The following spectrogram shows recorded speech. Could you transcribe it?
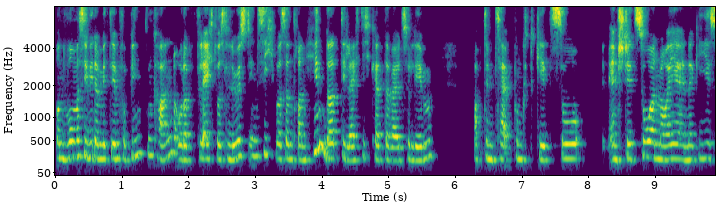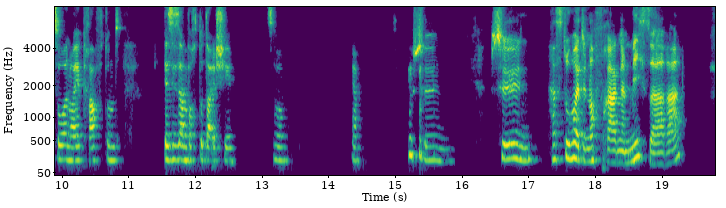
und wo man sie wieder mit dem verbinden kann oder vielleicht was löst in sich, was einen daran hindert, die Leichtigkeit der Welt zu leben. Ab dem Zeitpunkt geht so, entsteht so eine neue Energie, so eine neue Kraft und das ist einfach total schön. So, ja. Schön. Schön. Hast du heute noch Fragen an mich, Sarah?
